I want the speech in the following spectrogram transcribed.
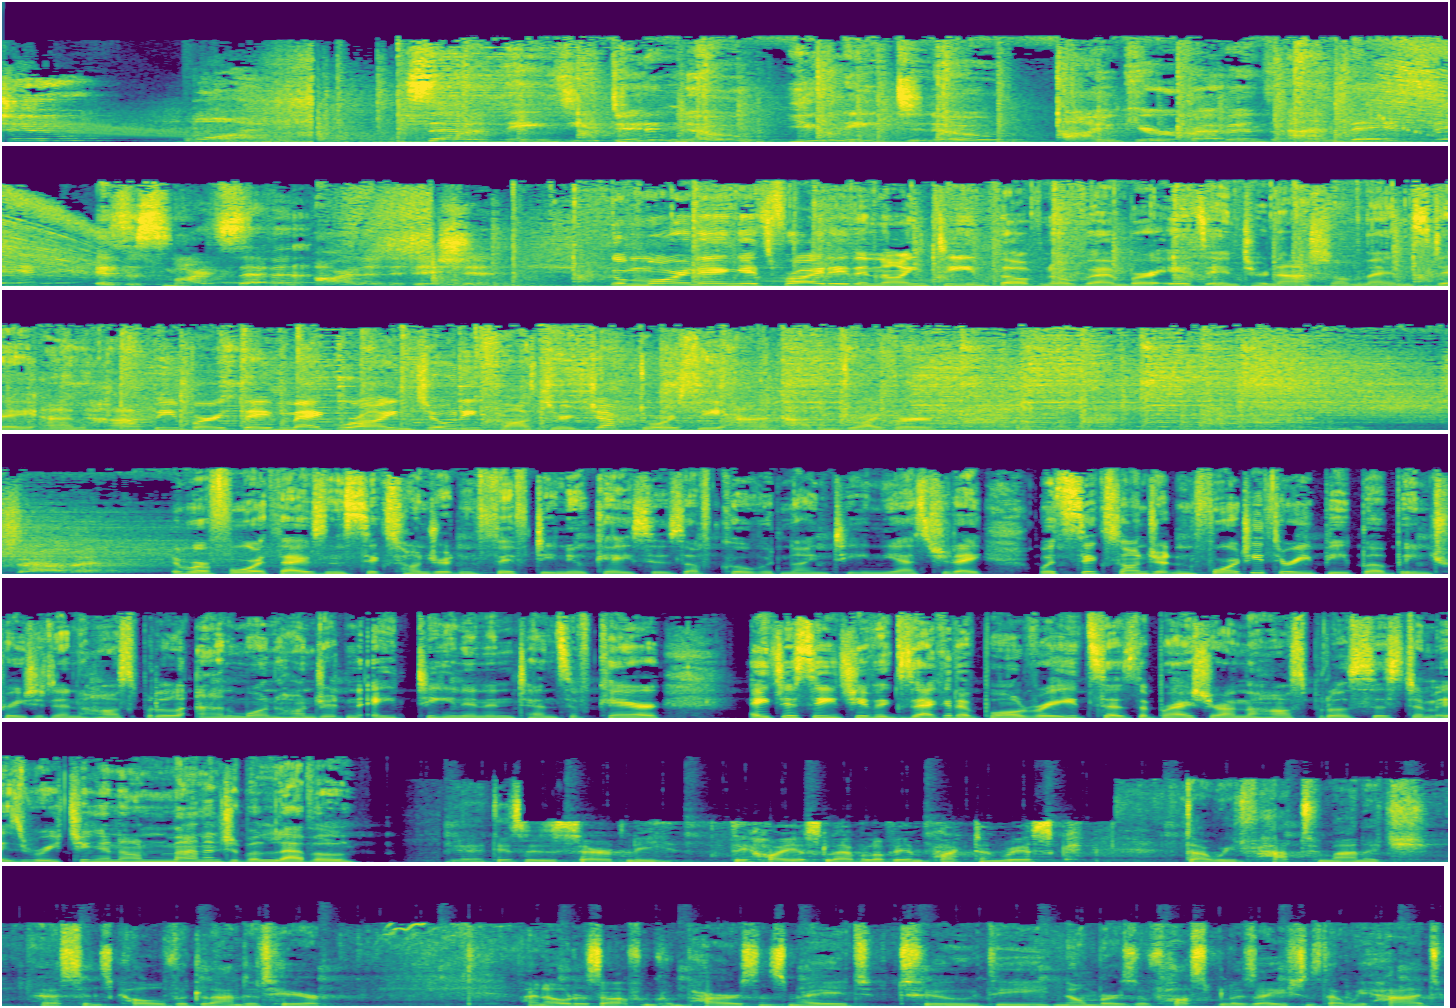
two, one. Seven things you didn't know you need to know. I'm Ciara Revins, and this is the Smart 7 Ireland edition. Good morning. It's Friday, the 19th of November. It's International Men's Day. And happy birthday, Meg Ryan, Jodie Foster, Jack Dorsey, and Adam Driver. There were 4,650 new cases of COVID 19 yesterday, with 643 people being treated in hospital and 118 in intensive care. HSE Chief Executive Paul Reid says the pressure on the hospital system is reaching an unmanageable level. Yeah, this is certainly the highest level of impact and risk that we've had to manage uh, since COVID landed here. I know there's often comparisons made to the numbers of hospitalisations that we had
